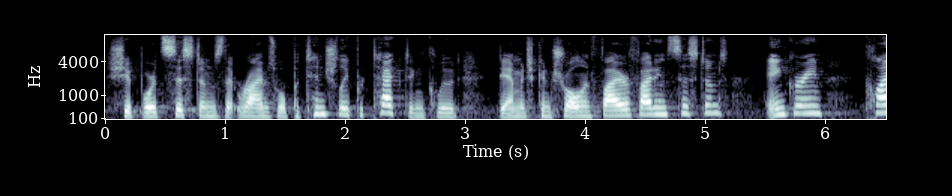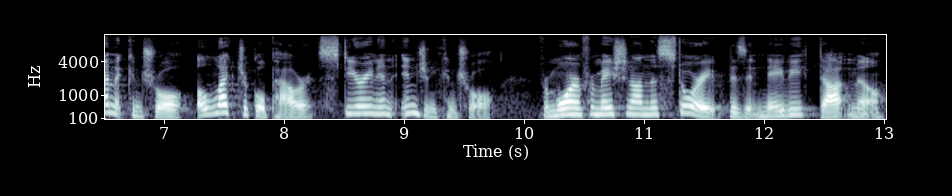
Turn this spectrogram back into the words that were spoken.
Shipboard systems that RHIMES will potentially protect include damage control and firefighting systems, anchoring, climate control, electrical power, steering, and engine control. For more information on this story, visit Navy.mil.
